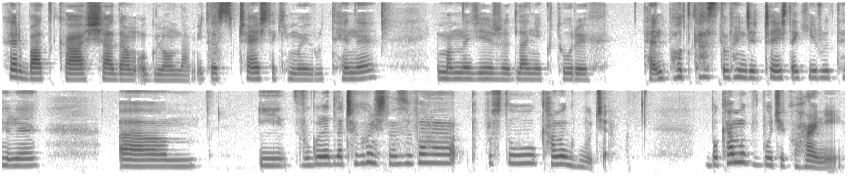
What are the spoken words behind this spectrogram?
herbatka, siadam, oglądam. I to jest część takiej mojej rutyny i mam nadzieję, że dla niektórych ten podcast to będzie część takiej rutyny. Um, I w ogóle dlaczego on się nazywa po prostu kamyk w bucie? Bo kamyk w bucie, kochani,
